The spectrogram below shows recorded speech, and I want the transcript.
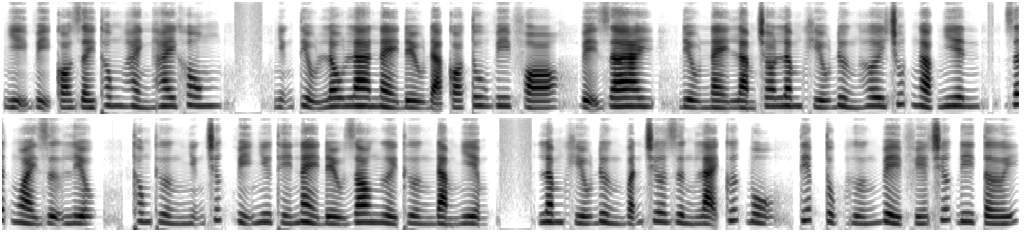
nhị vị có giấy thông hành hay không? Những tiểu lâu la này đều đã có tu vi phó, vệ giai. Điều này làm cho Lâm Khiếu đừng hơi chút ngạc nhiên, rất ngoài dự liệu. Thông thường những chức vị như thế này đều do người thường đảm nhiệm. Lâm Khiếu đừng vẫn chưa dừng lại cước bộ, tiếp tục hướng về phía trước đi tới.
